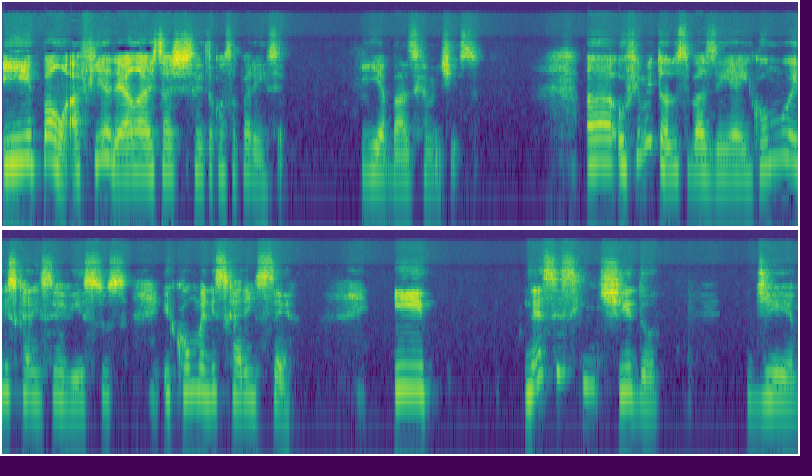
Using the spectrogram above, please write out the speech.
E, bom, a filha dela está satisfeita com essa aparência. E é basicamente isso. Uh, o filme todo se baseia em como eles querem ser vistos e como eles querem ser. E nesse sentido de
